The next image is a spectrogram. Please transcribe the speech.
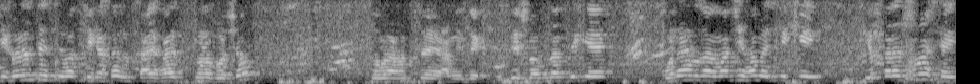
কী করেছে? ঠিক আছে, তাই হয়, তোমরা বসো। তোমরা হচ্ছে, আমি দেখছি। বৃহস্পতিবার দিকে মনে হয় রোজার মাসি হবে ঠিকই ইফতারের সময় সেই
